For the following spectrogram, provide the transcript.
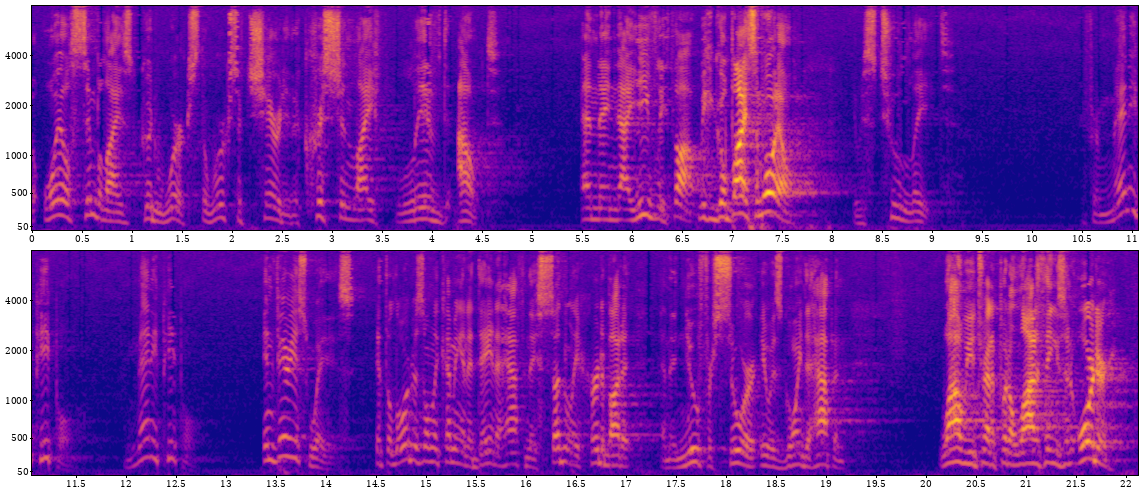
The oil symbolized good works, the works of charity, the Christian life lived out. And they naively thought, we could go buy some oil. It was too late for many people, many people, in various ways, if the Lord was only coming in a day and a half and they suddenly heard about it and they knew for sure it was going to happen, wow, you try to put a lot of things in order.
